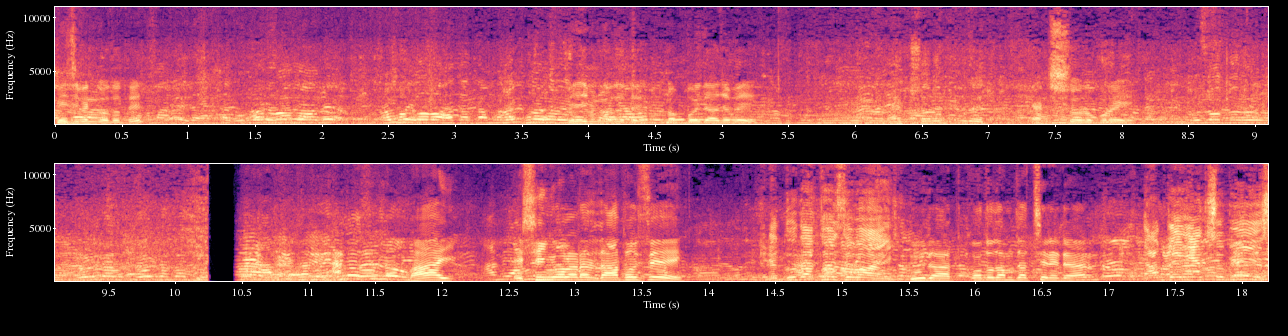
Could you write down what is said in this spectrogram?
বেচবেন কততে? বেচবেন কততে? নব্বই দেওয়া যাবে? একশোর উপরে। একশোর উপরে? ভাই এই সিঙ্গলাটার দাঁত হয়েছে দুই দাঁত কত দাম এটার? একশো বিশ।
